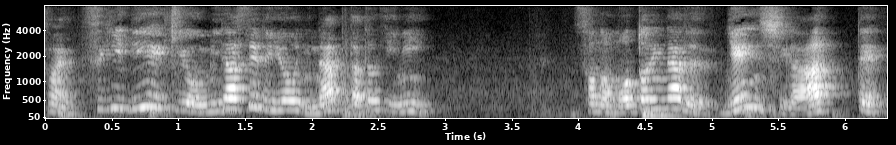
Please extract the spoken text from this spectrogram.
つまり次利益を生み出せるようになった時にその元になる原子があって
